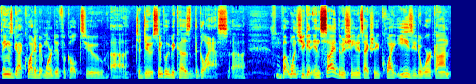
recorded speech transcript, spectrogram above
things got quite a bit more difficult to, uh, to do simply because of the glass. Uh, but once you get inside the machine, it's actually quite easy to work on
